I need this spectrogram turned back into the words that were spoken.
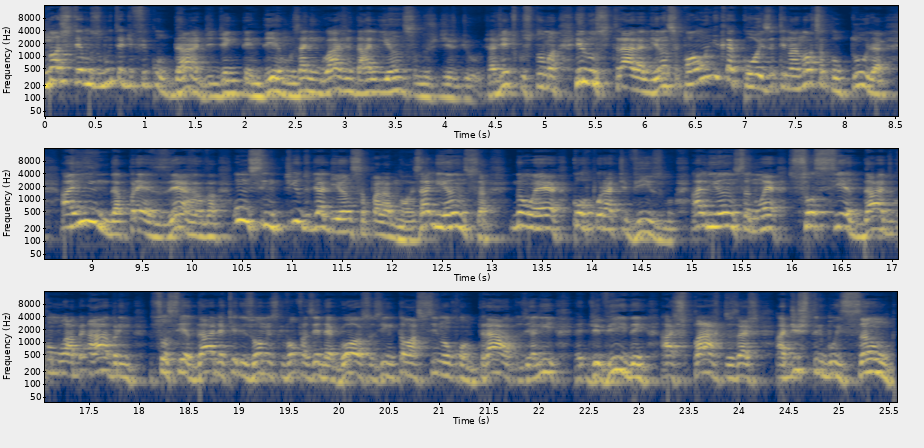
Nós temos muita dificuldade de entendermos a linguagem da aliança nos dias de hoje. A gente costuma ilustrar a aliança com a única coisa que na nossa cultura ainda preserva um sentido de aliança para nós. aliança não é corporativismo, aliança não é sociedade, como abrem sociedade aqueles homens que vão fazer negócios e então assinam contratos e ali eh, dividem as partes, as, a distribuição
